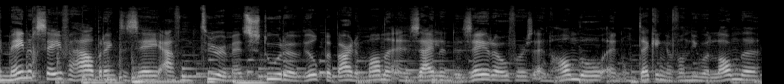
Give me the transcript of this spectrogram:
In menig zeeverhaal brengt de zee avontuur met stoere, wildbebaarde mannen en zeilende zeerovers en handel en ontdekkingen van nieuwe landen.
